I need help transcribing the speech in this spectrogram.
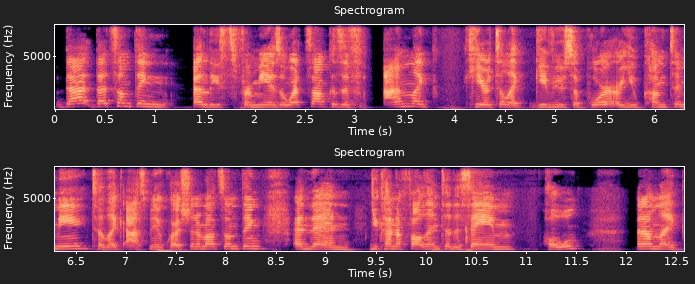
that that's something at least for me as a wet sock because if I'm like here to like give you support or you come to me to like ask me a question about something and then you kind of fall into the same hole and I'm like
